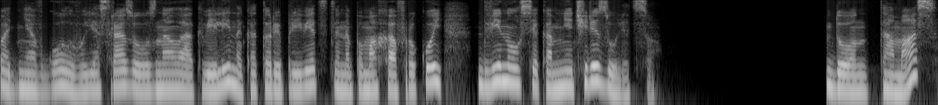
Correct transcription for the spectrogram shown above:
Подняв голову, я сразу узнала Аквелина, который, приветственно помахав рукой, двинулся ко мне через улицу. «Дон Томас?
